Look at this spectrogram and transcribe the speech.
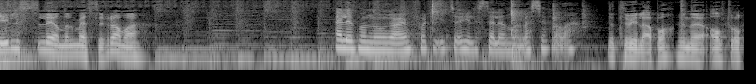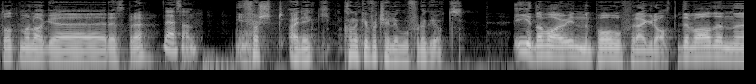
Hils Lionel Messi fra meg. Jeg lurer på om noen gang får tid til å hilse Lionel Messi fra deg. Det tviler jeg på. Hun er altfor opptatt med å lage racerbrev. Det er sant. Først, Eirik, kan du ikke fortelle hvorfor du gråt? Ida var jo inne på hvorfor jeg gråt. Det var denne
